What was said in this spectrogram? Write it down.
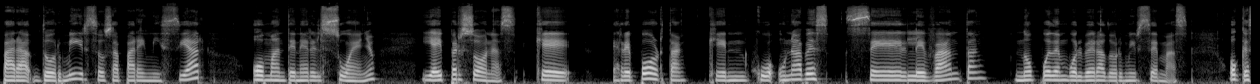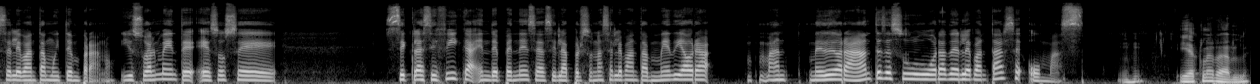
para dormirse, o sea, para iniciar o mantener el sueño, y hay personas que reportan que una vez se levantan no pueden volver a dormirse más o que se levantan muy temprano. Y usualmente eso se, se clasifica en dependencia si la persona se levanta media hora, media hora antes de su hora de levantarse o más. Y aclararle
